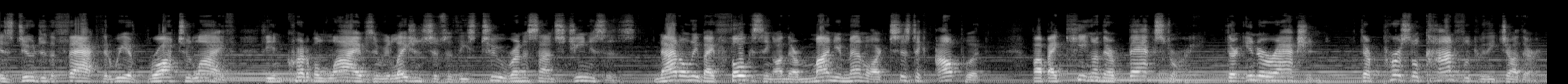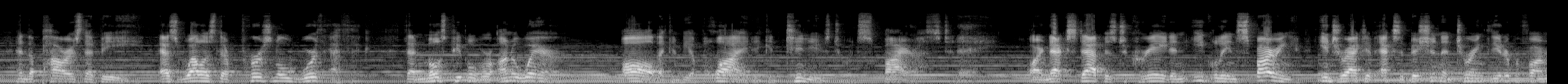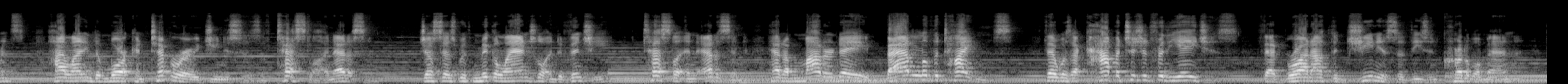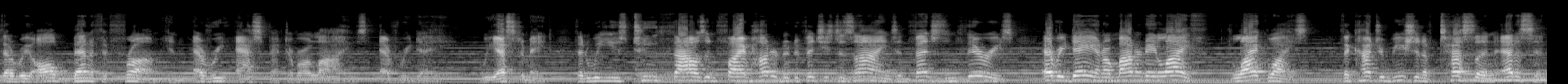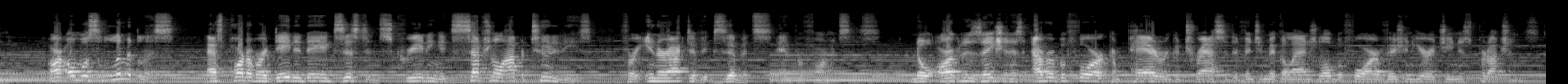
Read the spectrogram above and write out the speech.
is due to the fact that we have brought to life the incredible lives and relationships of these two Renaissance geniuses, not only by focusing on their monumental artistic output, but by keying on their backstory, their interaction, their personal conflict with each other and the powers that be, as well as their personal worth ethic that most people were unaware, all that can be applied and continues to inspire us today. Our next step is to create an equally inspiring interactive exhibition and touring theater performance, highlighting the more contemporary geniuses of Tesla and Edison. Just as with Michelangelo and Da Vinci, Tesla and Edison had a modern-day battle of the titans that was a competition for the ages that brought out the genius of these incredible men that we all benefit from in every aspect of our lives every day. We estimate that we use 2,500 of Da Vinci's designs, inventions, and theories every day in our modern day life. Likewise, the contribution of Tesla and Edison are almost limitless as part of our day-to-day -day existence, creating exceptional opportunities for interactive exhibits and performances. No organization has ever before compared or contrasted Da Vinci Michelangelo before our vision here at Genius Productions.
